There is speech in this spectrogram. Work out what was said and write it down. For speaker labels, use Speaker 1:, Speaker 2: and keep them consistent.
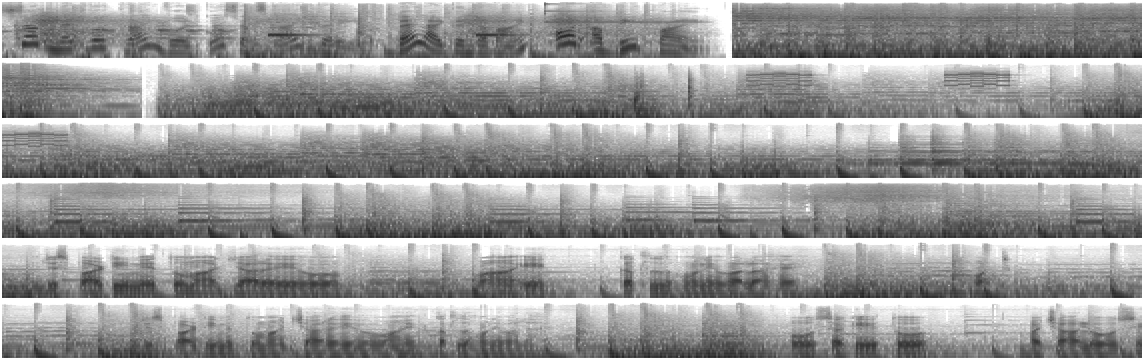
Speaker 1: सब network crime world को subscribe करें। बेल आइकन दबाएँ और अपडेट पाएँ।
Speaker 2: पार्टी में तुम आज जा रहे हो, वहाँ एक कत्ल होने वाला है। व्हाट जिस पार्टी में तुम आज जा रहे हो, वहाँ एक कत्ल होने वाला है? हो सके तो बचा लो उसे।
